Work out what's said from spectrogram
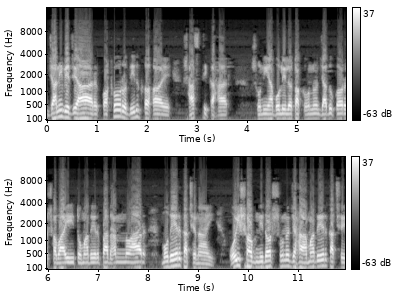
জানিবে যে আর কঠোর দীর্ঘ হয় শাস্তি কাহার। শুনিয়া বলিল, তখন জাদুকর সবাই তোমাদের প্রাধান্য আর মোদের কাছে নাই। ওই সব নিদর্শন যাহা আমাদের কাছে,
